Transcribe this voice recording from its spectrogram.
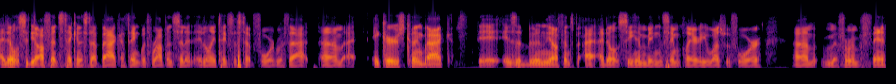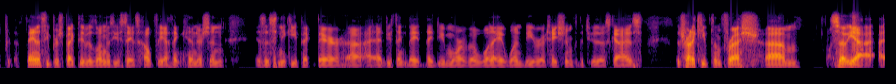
I don't see the offense taking a step back. I think with Robinson, it, it only takes a step forward with that. Um, coming back is a boon in the offense, but I, I don't see him being the same player he was before. Um, from- a fan, fantasy perspective, as long as he stays healthy, I think Henderson is a sneaky pick there. Uh, I, I do think they they do more of a one A one B rotation for the two of those guys to try to keep them fresh. Um, so yeah, I,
